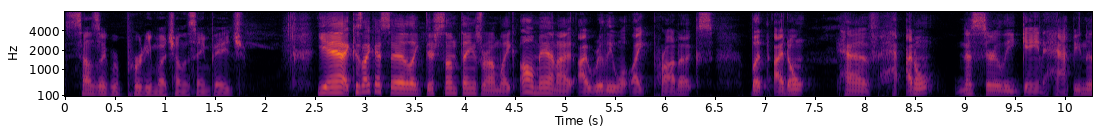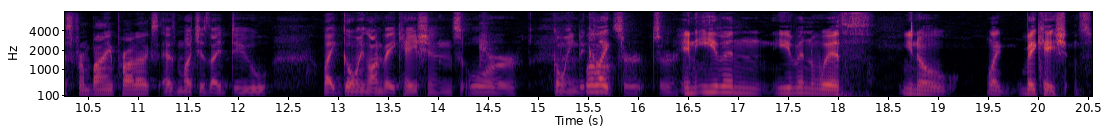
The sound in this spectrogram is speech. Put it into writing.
Sounds like we're pretty much on the same page. Yeah, because like I said, like there's some things where I'm like, oh man, I, I really want like products, but I don't have I don't necessarily gain happiness from buying products as much as I do like going on vacations or going to Well, like- concerts or and even even with you know like vacations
